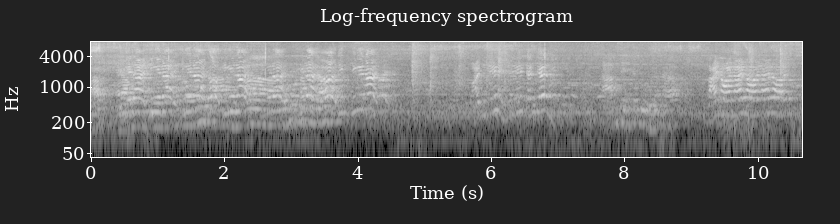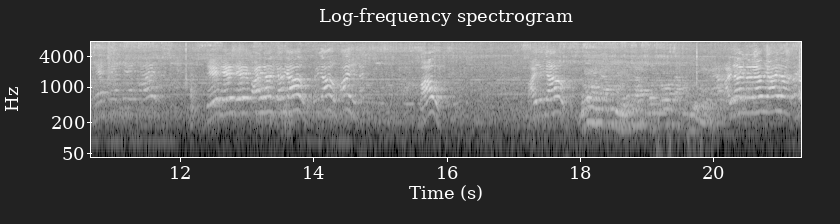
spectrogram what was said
ครับทิ้งให้ได้ทิ้งให้ได้ทิ้งให้ได้โทษทิ้งให้ได้ทิ้งให้ได้ทิ้งให้ได้เออทิ้งทิ้งให้ได้ไปดีดีดีใจเย็นตามติดกันอยู่นะครับไหนหน่อยไหนหน่อยไหนหน่อยเด็ดเด็ดเด็ดไปเด็ดเด็ดเด็ดไปเลยยาวยาวยาวไปเบาไป ยาวโน่นำอยู่นะครับโนโน่นำอยู่ไปเลยเร็วๆยายไหน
